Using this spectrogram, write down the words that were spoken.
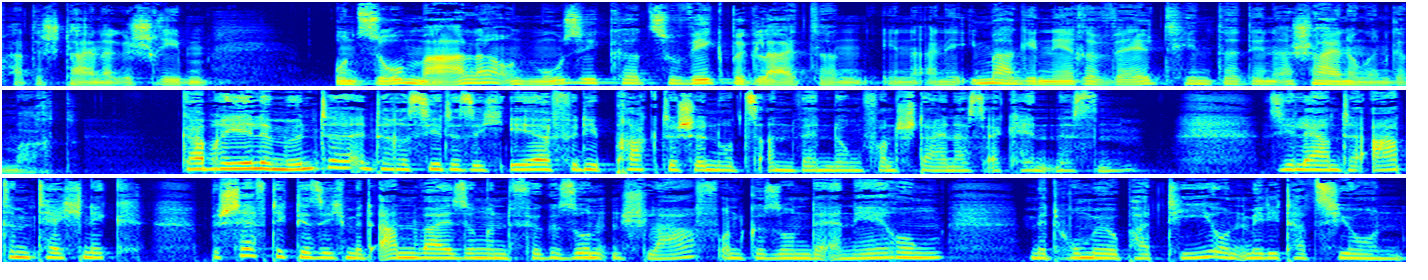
hatte Steiner geschrieben, und so Maler und Musiker zu Wegbegleitern in eine imaginäre Welt hinter den Erscheinungen gemacht. Gabriele Münter interessierte sich eher für die praktische Nutzanwendung von Steiners Erkenntnissen. Sie lernte Atemtechnik, beschäftigte sich mit Anweisungen für gesunden Schlaf und gesunde Ernährung, mit Homöopathie und Meditation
